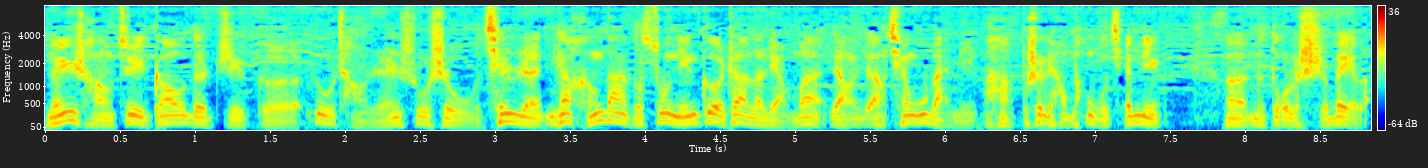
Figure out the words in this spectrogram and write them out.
每场最高的这个入场人数是五千人。你看恒大和苏宁各占了两万两两千五百名啊，不是两万五千名，呃，那多了十倍了，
